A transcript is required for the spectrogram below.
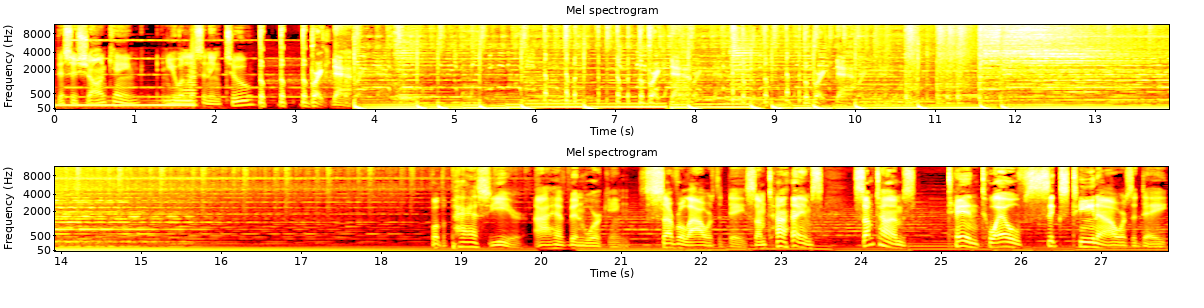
This is Shaun King, and you are listening to The, the, the Breakdown. The, the, the, the, the Breakdown. For the past year, I have been working several hours a day, sometimes sometimes 10, 12, 16 hours a day,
